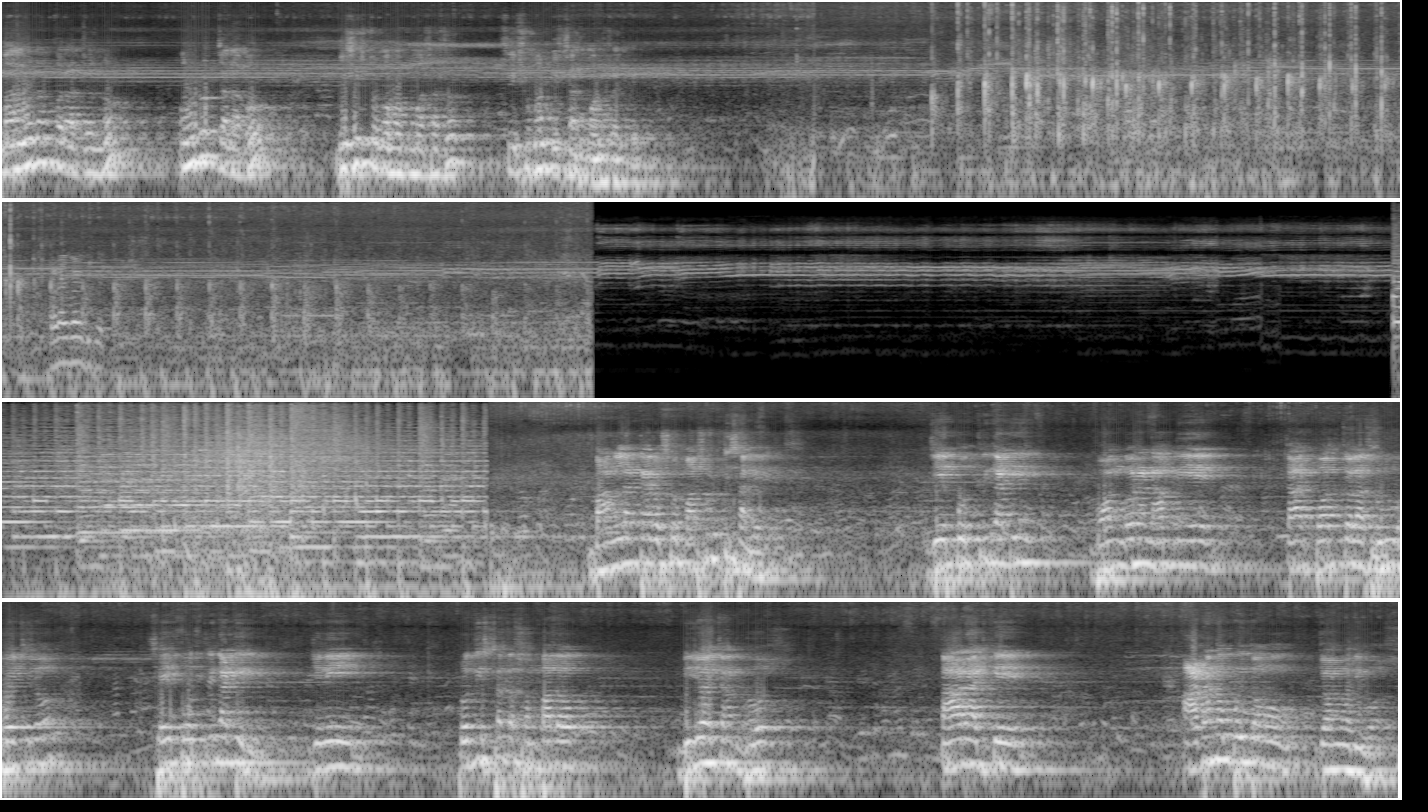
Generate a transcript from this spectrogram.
মাল্যদান করার জন্য অনুরোধ জানাব বিশিষ্ট মহকুমা শাসক শ্রী সুমন বিশ্বাস মহাশয়কে। বাংলা তেরোশো বাষট্টি সালে যে পত্রিকাটি বন্দনা নাম নিয়ে তার পথ চলা শুরু হয়েছিল, সেই পত্রিকাটি যিনি প্রতিষ্ঠাতা সম্পাদক বিজয়চাঁদ ঘোষ, তার আজকে আটানব্বইতম জন্মদিবস।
